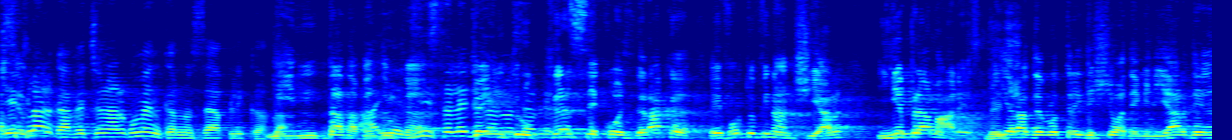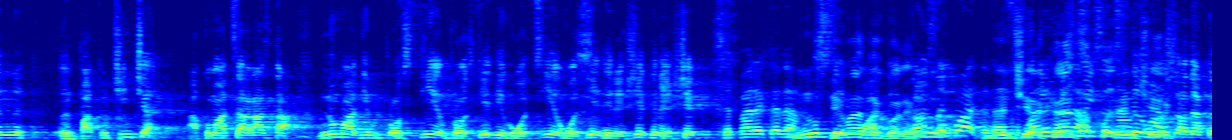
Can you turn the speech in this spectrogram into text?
Deci se- e clar că aveți un argument că nu se aplică. Da, da, da pentru, A, că, există lege, dar nu pentru se aplică. că se considera că efortul financiar e prea mare. Deci... Era de vreo 30 ceva de miliarde în, în 4-5 ani. Acum țara asta, numai din prostie în prostie, din hoție în hoție, din eșec în eșec. Se pare că da. Nu se Stimate poate. coleg, Doamnă, Nu se poate, dar nu se poate putem nici noi să stăm încerc- așa. Dacă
